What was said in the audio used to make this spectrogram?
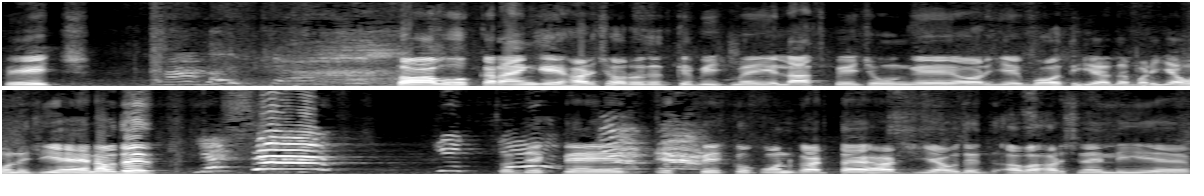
पेच। तो अब हो कराएँगे हर्ष और उदित के बीच में ये लास्ट पेच होंगे और ये बहुत ही ज़्यादा बढ़िया होने चाहिए है ना उदित? तो देखते हैं इस- पेज को कौन काटता है हर्ष या उदित? अब हर्ष ने ली है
